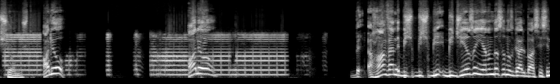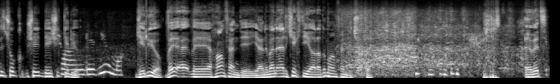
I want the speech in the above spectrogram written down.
bir şey olmuş. Alo. Alo. Be- hanımefendi bir, bir, bir, bir cihazın yanındasınız galiba. Sesiniz çok şey değişik Şu geliyor. geliyor mu? Geliyor ve, ve hanımefendi yani ben erkek diye aradım hanımefendi çıktı. evet.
